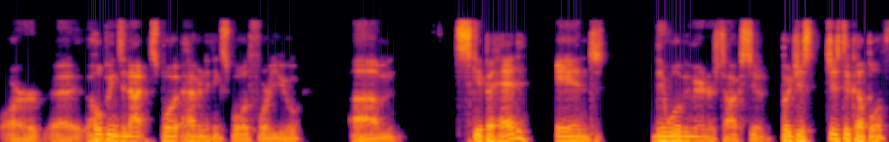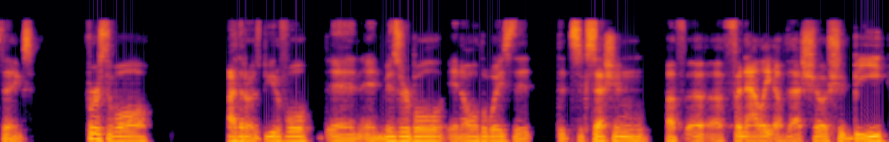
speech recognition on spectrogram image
are uh, hoping to not spoil, have anything spoiled for you, um, skip ahead and there will be Mariners talk soon. But just just a couple of things. First of all, I thought it was beautiful and and miserable in all the ways that that Succession of a, a finale of that show should be.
